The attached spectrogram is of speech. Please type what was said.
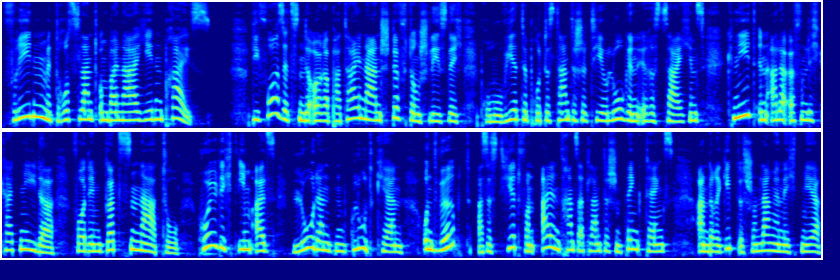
Frieden mit Russland um beinahe jeden Preis. Die Vorsitzende eurer parteinahen Stiftung schließlich, promovierte protestantische Theologin ihres Zeichens, kniet in aller Öffentlichkeit nieder vor dem Götzen NATO, huldigt ihm als lodernden Glutkern und wirbt, assistiert von allen transatlantischen Thinktanks, andere gibt es schon lange nicht mehr,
